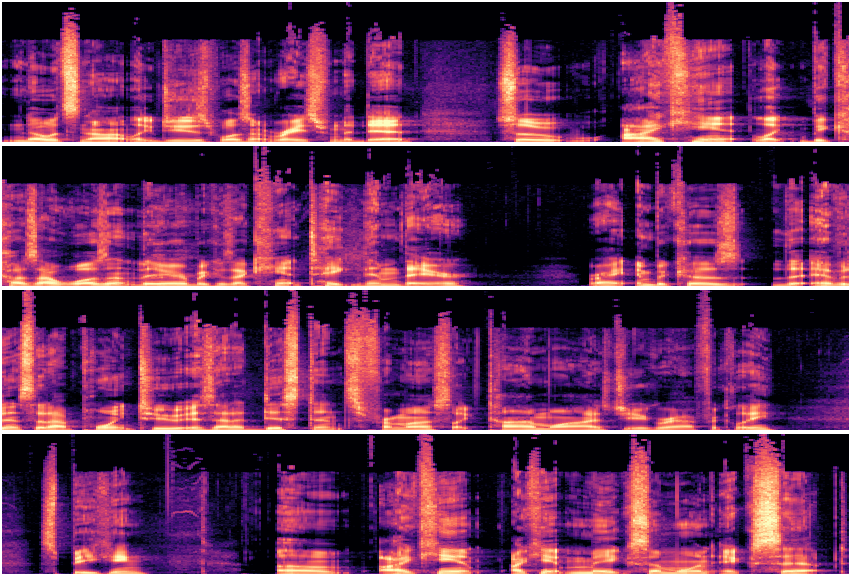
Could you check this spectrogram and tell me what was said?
no, it's not. Like, Jesus wasn't raised from the dead. So I can't, like, because I wasn't there, because I can't take them there, right? And because the evidence that I point to is at a distance from us, like time wise, geographically speaking, um, I can't I can't make someone accept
